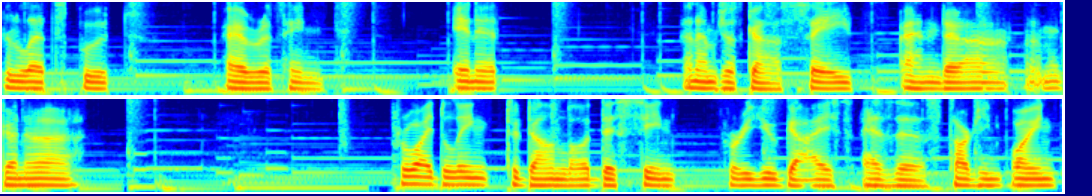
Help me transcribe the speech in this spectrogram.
and let's put everything in it and I'm just gonna save and uh, I'm gonna provide a link to download this scene for you guys as a starting point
